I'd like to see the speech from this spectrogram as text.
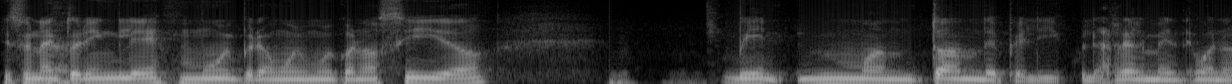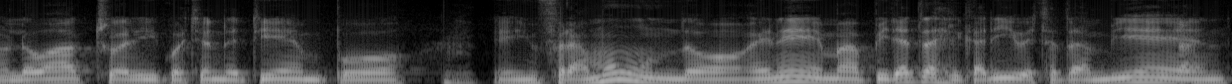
es un actor inglés muy, pero muy, muy conocido. Bien, un montón de películas, realmente. Bueno, Love Actually, Cuestión de Tiempo, eh, Inframundo, Enema, Piratas del Caribe está también.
